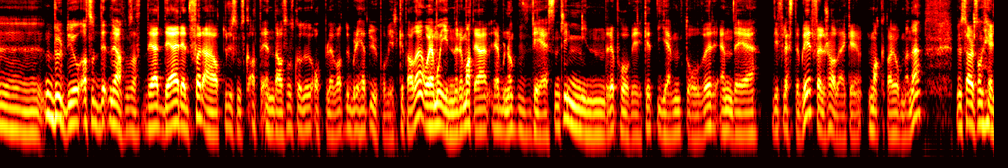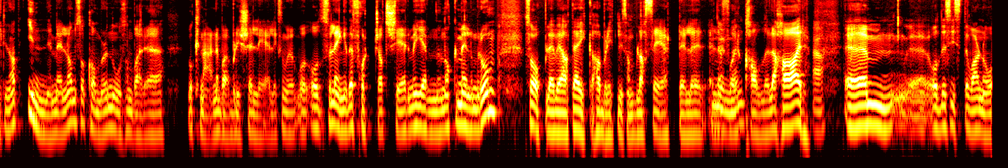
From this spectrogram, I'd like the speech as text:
burde jo, altså det, ja, det, det, jeg er redd for, er at, du liksom skal, at en dag så skal du oppleve at du blir helt upåvirket av det. Og jeg må innrømme at jeg, jeg blir nok vesentlig mindre påvirket jevnt over enn det de fleste blir. For ellers hadde jeg ikke makta å jobbe med det. Men så er det sånn hele tiden at innimellom så kommer det noe som bare hvor knærne bare blir gelé. Liksom. Og, og, så lenge det fortsatt skjer med jevne nok mellomrom, så opplever jeg at jeg ikke har blitt liksom blasert eller, eller for kald eller hard. Ja. Um, og det siste var nå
